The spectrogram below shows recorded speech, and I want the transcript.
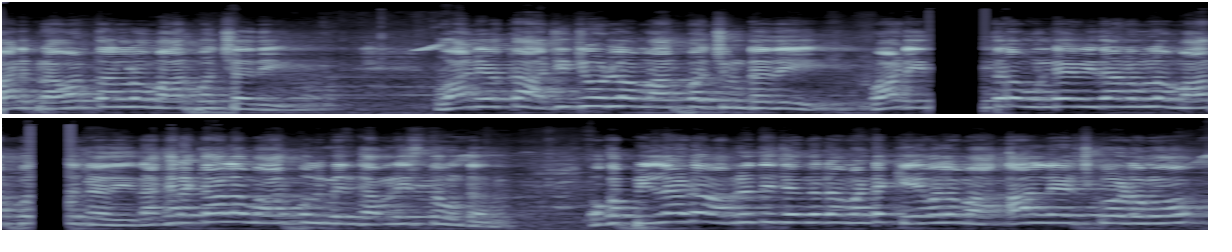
వాని ప్రవర్తనలో మార్పు వచ్చేది. వాని యొక్క అటిట్యూడ్లో మార్పు వచ్చి ఉంటుంది. వాడి ఇతర ఉండే విధానంలో మార్పు ఉంటుంది. రకరకాల మార్పులు మీరు గమనిస్తూ ఉంటారు. ఒక పిల్లాడు అభివృద్ధి చెందడం అంటే కేవలం ఆల్ నేర్చుకోవడమో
